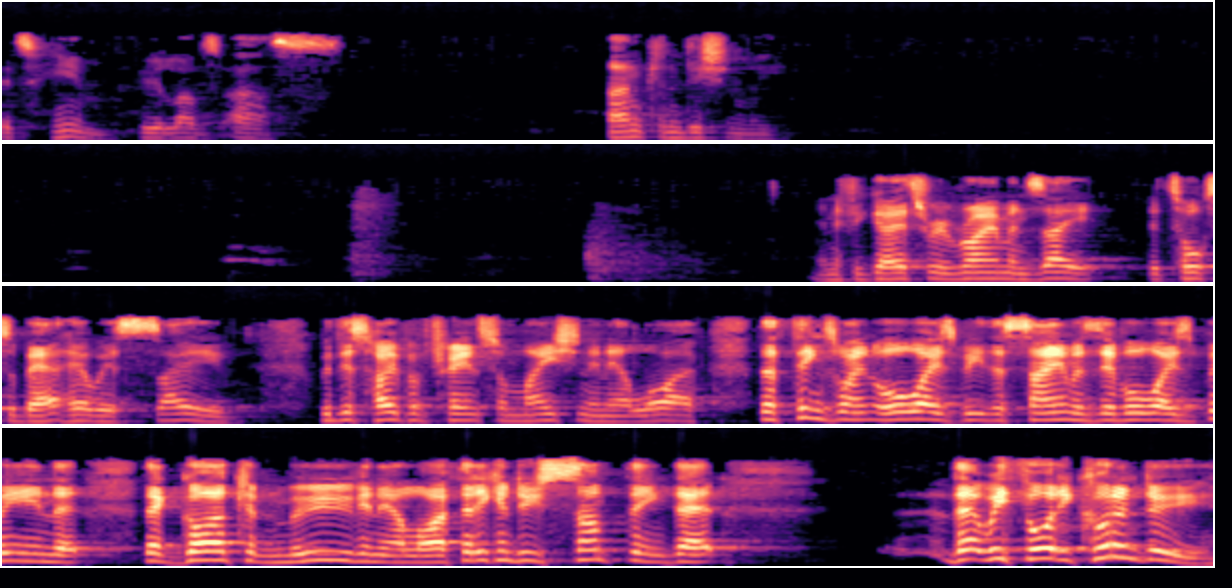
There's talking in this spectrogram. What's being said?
it's Him who loves us unconditionally. And if you go through Romans 8, it talks about how we're saved with this hope of transformation in our life. That things won't always be the same as they've always been, that, that God can move in our life, that He can do something that, that we thought He couldn't do.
